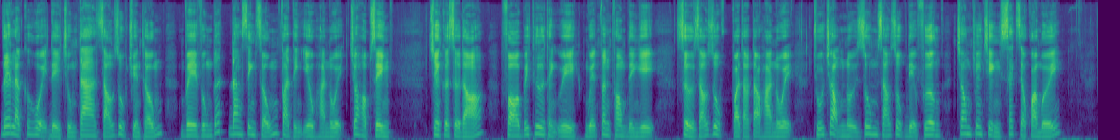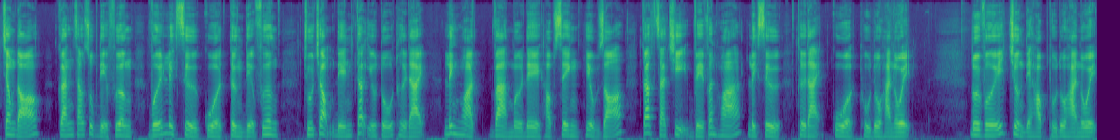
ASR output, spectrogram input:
đây là cơ hội để chúng ta giáo dục truyền thống về vùng đất đang sinh sống và tình yêu Hà Nội cho học sinh. Trên cơ sở đó, Phó Bí thư Thành ủy Nguyễn Văn Phong đề nghị Sở Giáo dục và Đào tạo Hà Nội chú trọng nội dung giáo dục địa phương trong chương trình sách giáo khoa mới. Trong đó, gắn giáo dục địa phương với lịch sử của từng địa phương, chú trọng đến các yếu tố thời đại, linh hoạt và mở đề học sinh hiểu rõ các giá trị về văn hóa, lịch sử, thời đại của thủ đô Hà Nội. Đối với trường Đại học Thủ đô Hà Nội,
